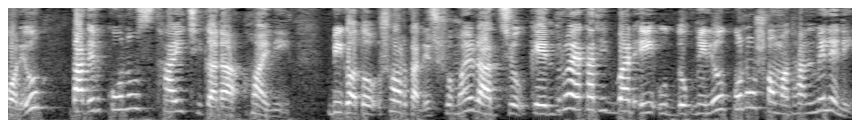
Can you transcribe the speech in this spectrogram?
পরেও তাদের কোনো স্থায়ী ঠিকানা হয়নি। বিগত সরকারের সময় রাজ্য কেন্দ্র একাধিকবার এই উদ্যোগ নিলেও কোনো সমাধান মেলেনি।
